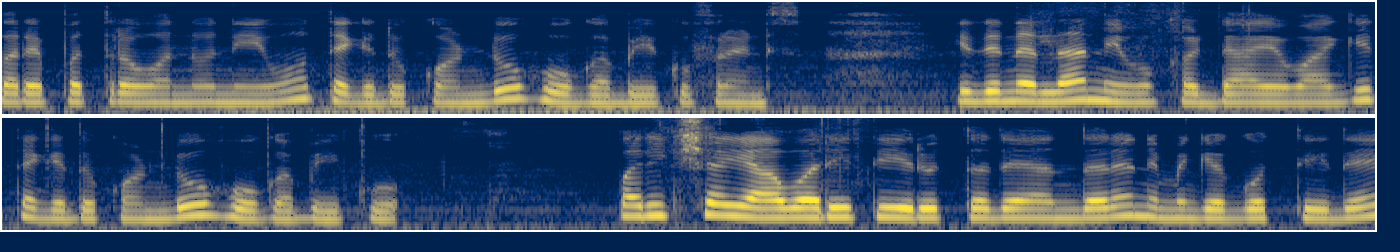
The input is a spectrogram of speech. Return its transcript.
ಕರೆಪತ್ರವನ್ನು ನೀವು ತೆಗೆದುಕೊಂಡು ಹೋಗಬೇಕು ಫ್ರೆಂಡ್ಸ್ ಇದನ್ನೆಲ್ಲ ನೀವು ಕಡ್ಡಾಯವಾಗಿ ತೆಗೆದುಕೊಂಡು ಹೋಗಬೇಕು. ಪರೀಕ್ಷೆ ಯಾವ ರೀತಿ ಇರುತ್ತದೆ ಅಂದರೆ ನಿಮಗೆ ಗೊತ್ತಿದೆ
